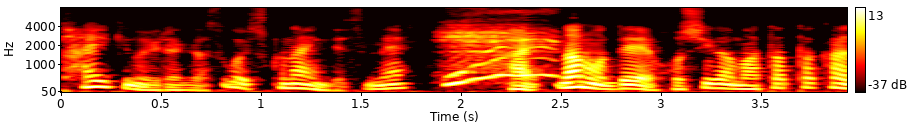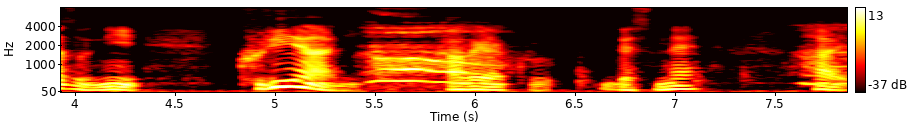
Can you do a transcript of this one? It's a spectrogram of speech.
大気の揺らぎがすごい少ないんですね。へえはい。なので星が瞬かずにクリアに輝くんですね。はい。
